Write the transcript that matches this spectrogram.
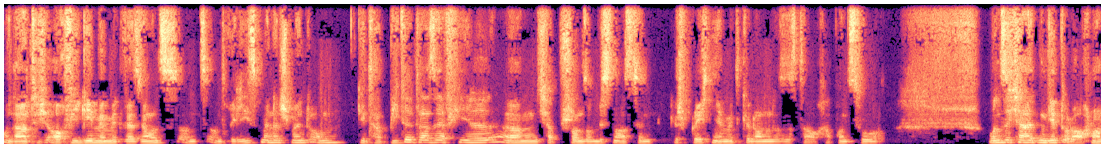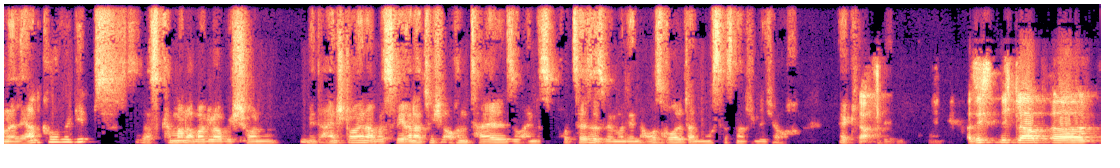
Und dann natürlich auch, wie gehen wir mit Versions- und, und Release-Management um? GitHub bietet da sehr viel. Ähm, ich habe schon so ein bisschen aus den Gesprächen hier mitgenommen, dass es da auch ab und zu Unsicherheiten gibt oder auch noch eine Lernkurve gibt. Das kann man aber, glaube ich, schon mit einsteuern. Aber es wäre natürlich auch ein Teil so eines Prozesses. Wenn man den ausrollt, dann muss das natürlich auch erklärt werden. Also ich, ich glaube,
